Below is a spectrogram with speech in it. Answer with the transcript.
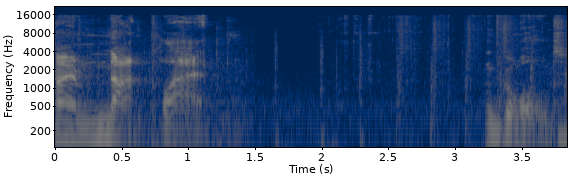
I am not plat. I'm gold.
